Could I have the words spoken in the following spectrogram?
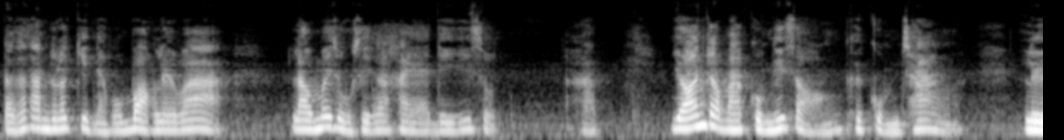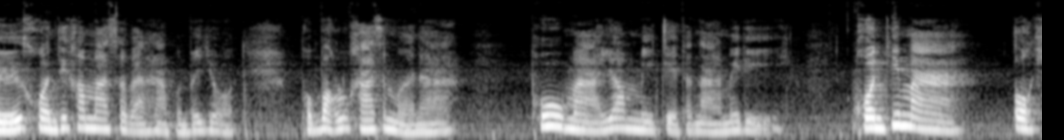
แต่ถ้าทำธุรกิจเนี่ยผมบอกเลยว่า เราไม่สูงสิงกับใครอะดีที่สุดนะครับ ย้อนกลับมากลุ่มที่สองคือกลุ่มช่าง หรือคนที่เข้ามาแสวงหาผลประโยชน์ ผมบอกลูกค้าเสมอนะ ผู้มาย่อมมีเจตนาไม่ดี คนที่มาโอเค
